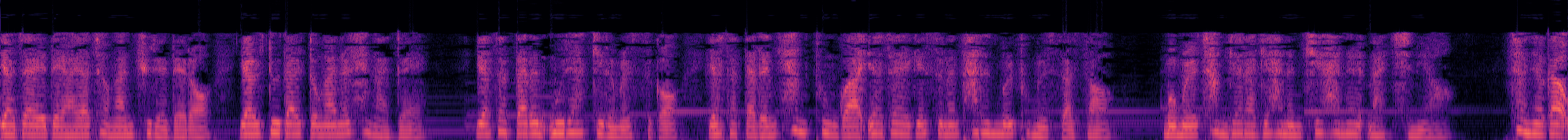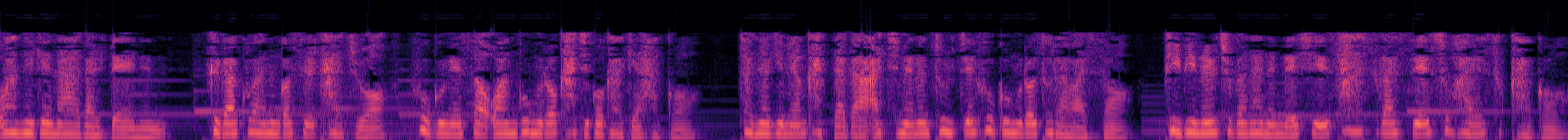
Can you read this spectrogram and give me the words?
여자에 대하여 정한 규례대로 열두 달 동안을 행하되 여섯 달은 무략 기름을 쓰고 여섯 달은 향품과 여자에게 쓰는 다른 물품을 써서 몸을 정결하게 하는 기한을 마치며 처녀가 왕에게 나아갈 때에는 그가 구하는 것을 다 주어 후궁에서 왕궁으로 가지고 가게 하고 저녁이면 갔다가 아침에는 둘째 후궁으로 돌아와서 비빈을 주관하는 넷이 사하스가스의 수하에 속하고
